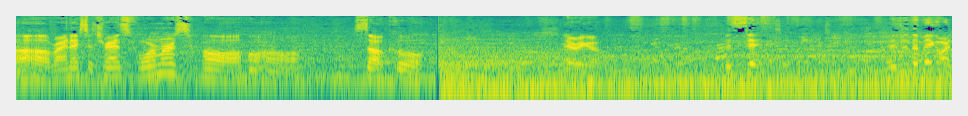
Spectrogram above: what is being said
Oh, right next to Transformers. Oh, so cool. There we go. This is it. This is the big one.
